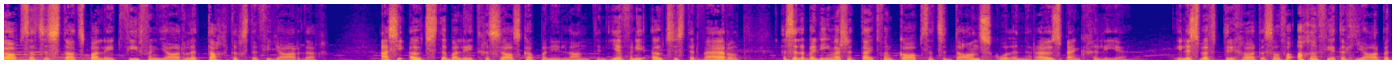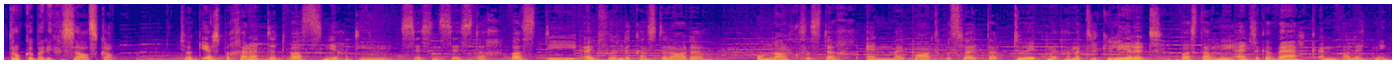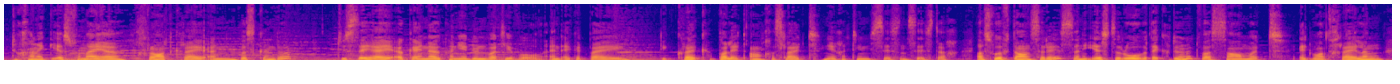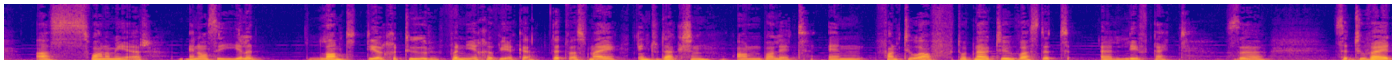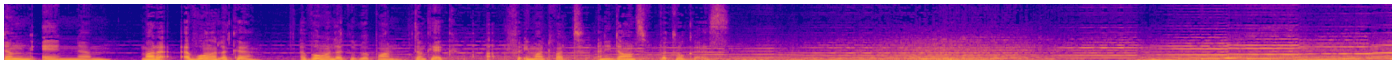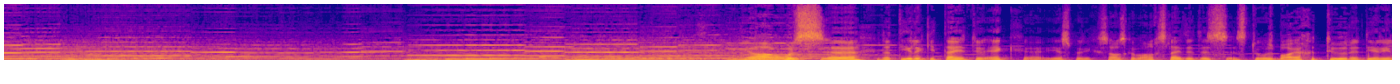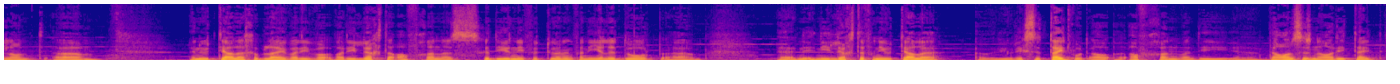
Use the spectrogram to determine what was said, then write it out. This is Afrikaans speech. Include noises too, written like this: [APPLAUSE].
Die Kaapstadse Stadsballet vier vanjaar hulle 80ste verjaardag. As die oudste balletgeselskap in die land en een van die oudstes ter wêreld, is hulle by die Universiteit van Kaapstad se dansskool in Rosebank geleë. Elizabeth Trigard is al vir 48 jaar betrokke by die geselskap. Toe ek eers begin het, dit was 1966, was die uitvoerende kunsterade onlangs gestig en my pa het besluit dat toe ek gematrikuleer het, was daar nie eintlik 'n werk in ballet nie. Toe gaan ek eers vir my 'n graad kry in wiskunde. Toe sê hy, "Oké, okay, nou kan jy doen wat jy wil." En ek het by die Kruik Ballet aangesluit 1966 as hoofdanseres en die eerste rol wat ek gedoen het was saam met Edward Greiling as Swanemeer. En ons hele land deurgetoer vir 9 weke. Dit was my introduction aan ballet en van toe af tot nou toe was dit 'n leeftyd. So se toewyding en um, maar 'n wonderlike 'n wonderlike loopbaan dink ek vir iemand wat aan die dans betrokke is. Ons uh, natuurlik die tyd toe ek uh, eers by die geselskap aangesluit het is is toe ons baie getoer het deur die land. Ehm um, in hotelle gebly waar die waar die ligte afgaan as gedurende die vertoning van die hele dorp. Ehm um, in, in die ligte van die hotelle uh, die elektrisiteit word al, afgaan want die uh, dansers na die tyd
